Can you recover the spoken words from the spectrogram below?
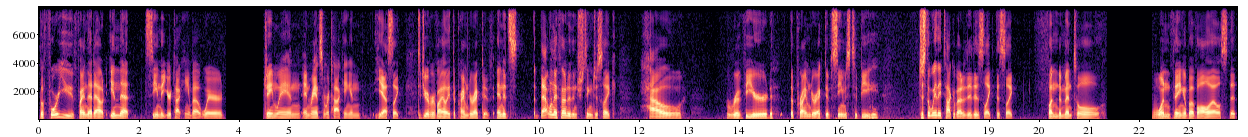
before you find that out, in that scene that you're talking about where Janeway and, and Ransom are talking, and he asks, like, did you ever violate the Prime Directive? And it's that one I found it interesting, just like how revered the Prime Directive seems to be. Just the way they talk about it, it is like this, like, fundamental one thing above all else that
